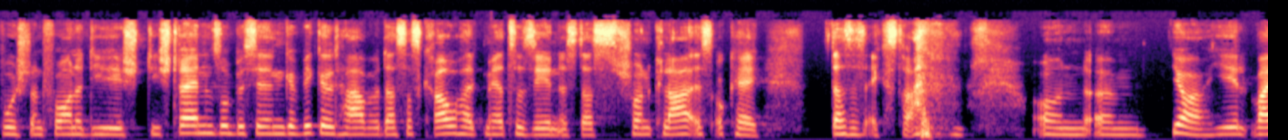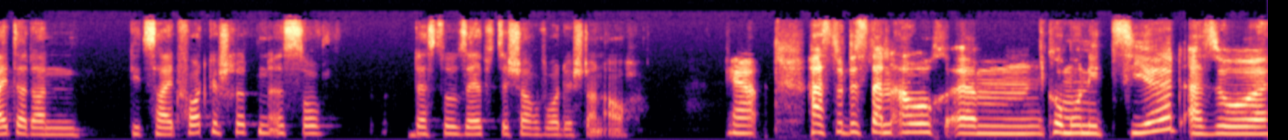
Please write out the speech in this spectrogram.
wo ich dann vorne die, die Strähnen so ein bisschen gewickelt habe, dass das Grau halt mehr zu sehen ist, dass schon klar ist, okay, das ist extra. Und ähm, ja, je weiter dann die Zeit fortgeschritten ist, so desto selbstsicherer wurde ich dann auch. Ja, hast du das dann auch ähm, kommuniziert? Also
